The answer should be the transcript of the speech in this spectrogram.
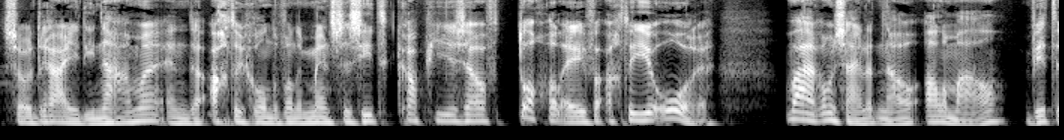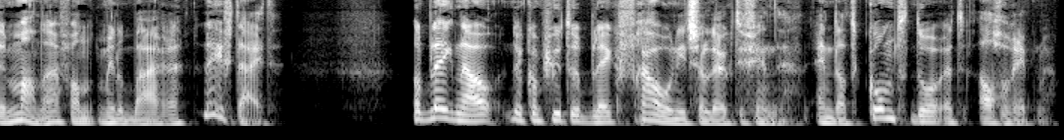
zodra je die namen en de achtergronden van de mensen ziet, krap je jezelf toch wel even achter je oren. Waarom zijn het nou allemaal witte mannen van middelbare leeftijd? Wat bleek nou? De computer bleek vrouwen niet zo leuk te vinden. En dat komt door het algoritme.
